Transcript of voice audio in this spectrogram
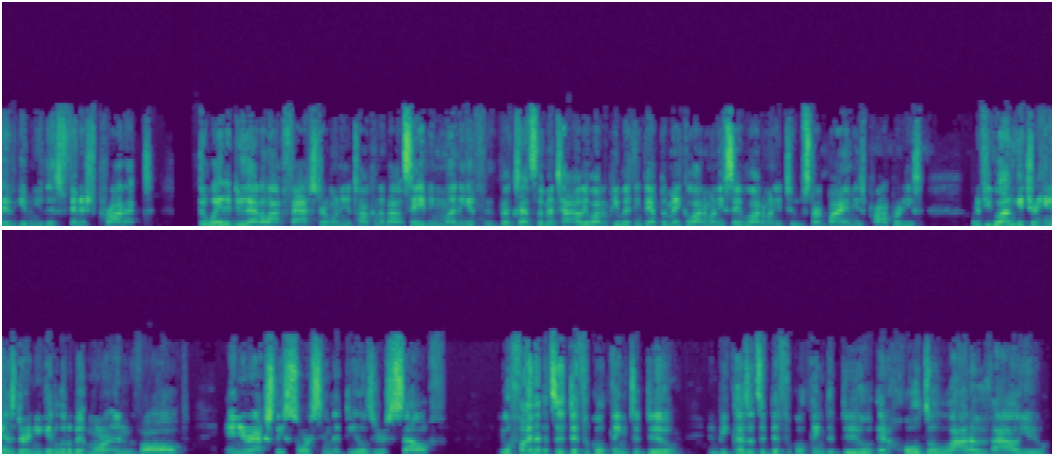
They've given you this finished product the way to do that a lot faster when you're talking about saving money, if that's the mentality of a lot of people, I think they have to make a lot of money, save a lot of money to start buying these properties. But if you go out and get your hands dirty and you get a little bit more involved and you're actually sourcing the deals yourself, you'll find that it's a difficult thing to do. And because it's a difficult thing to do, it holds a lot of value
